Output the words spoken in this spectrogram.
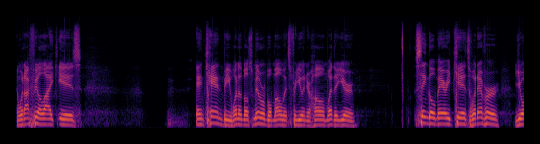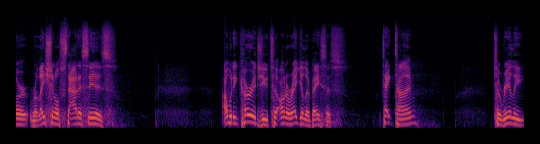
And what I feel like is and can be one of the most memorable moments for you in your home, whether you're single, married, kids, whatever your relational status is. I would encourage you to, on a regular basis, take time to really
